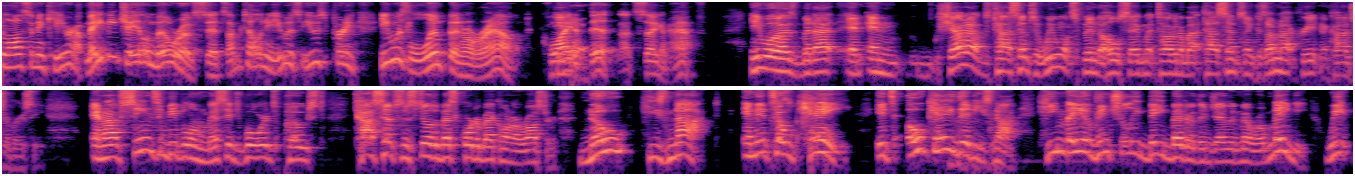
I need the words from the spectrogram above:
Lawson and Kira. Maybe Jalen Milroe sits. I'm telling you, he was he was pretty. He was limping around quite a bit in that second half. He was, but I and and shout out to Ty Simpson. We won't spend a whole segment talking about Ty Simpson because I'm not creating a controversy. And I've seen some people on message boards post Ty Simpson is still the best quarterback on our roster. No, he's not, and it's okay. It's okay mm-hmm. that he's not. He may eventually be better than Jalen Milroe, maybe we,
